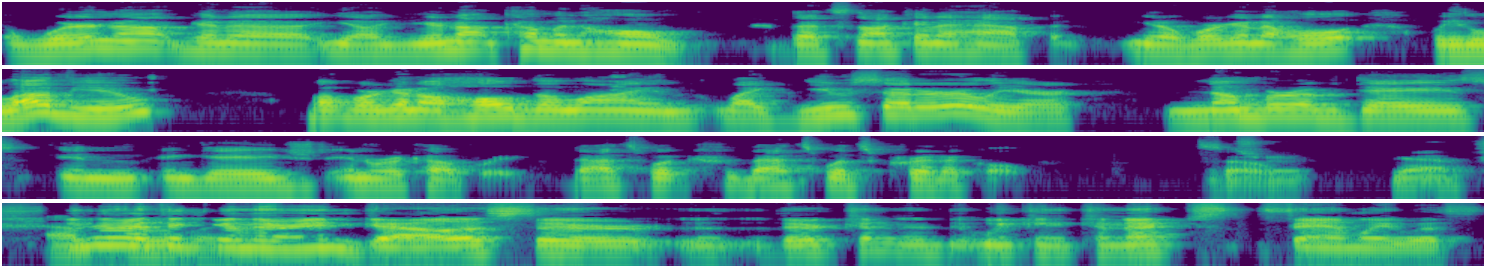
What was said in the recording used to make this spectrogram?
we're not going to you know you're not coming home that's not going to happen you know we're going to hold we love you but we're going to hold the line like you said earlier number of days in engaged in recovery that's what that's what's critical so right. yeah absolutely. you know i think when they're in gallus they're they're con- we can connect family with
